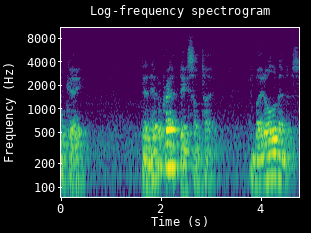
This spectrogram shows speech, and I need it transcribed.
okay, then have a craft day sometime, invite all the vendors.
